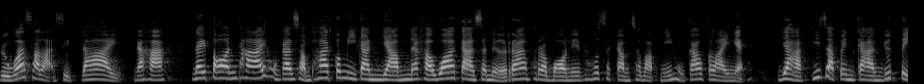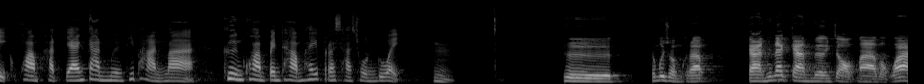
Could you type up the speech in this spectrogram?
หรือว่าสละสิทธิ์ได้นะคะ ในตอนท้ายของการสัมภาษณ์ก็มีการย้ำนะคะว่าการเสนอร่างพรบนิรโทษกรรมฉบับนี้ของก้าวไกลเนี่ยอยากที่จะเป็นการยุติความขัดแย้งการเมืองที่ผ่านมา คืนความเป็นธรรมให้ประชาชนด้วยอืมคือท่านผู้ชมครับ การที่นักการเมืองจะออกมาบอกว่า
